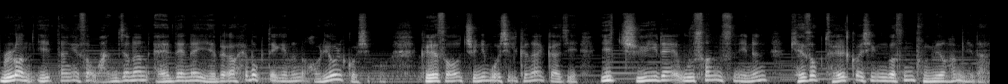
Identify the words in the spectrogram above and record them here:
물론 이 땅에서 완전한 에덴의 예배가 회복되기는 어려울 것이고 그래서 주님 오실 그날까지 이 주일의 우선순위는 계속될 것인 것은 분명합니다.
